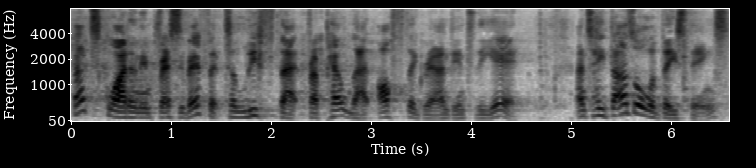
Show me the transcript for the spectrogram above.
that's quite an impressive effort to lift that, propel that off the ground into the air. And so he does all of these things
